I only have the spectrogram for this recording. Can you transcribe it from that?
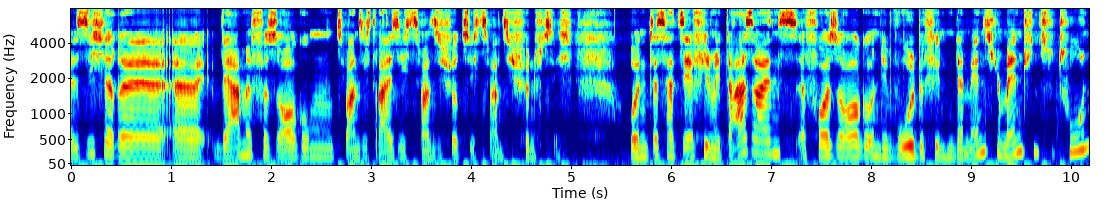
äh, sichere äh, Wärmeversorgung 2030, 2040, 2050? Und das hat sehr viel mit Daseinsvorsorge und dem Wohlbefinden der Menschen, Menschen zu tun.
